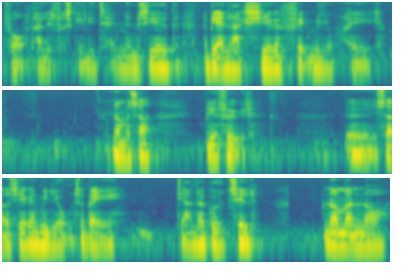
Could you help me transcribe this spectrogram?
får, der er lidt forskellige tal, men man siger, at der bliver anlagt cirka 5 millioner æg. Når man så bliver født, øh, så er der cirka en million tilbage. De andre er gået til. Når man når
